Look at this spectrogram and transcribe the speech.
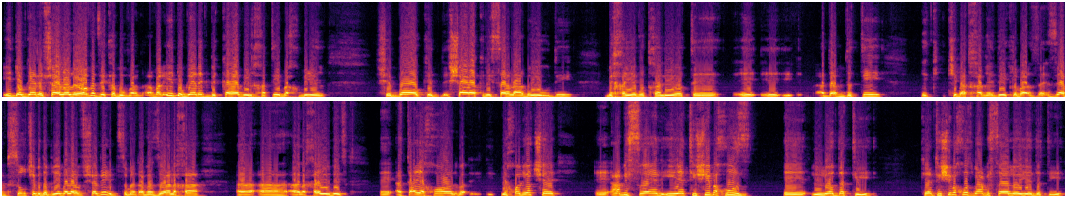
היא דוגלת, אפשר לא לאהוב את זה כמובן, אבל היא דוגלת בקו הלכתי מחמיר, שבו שער הכניסה לעם היהודי מחייב אותך להיות אה, אה, אה, אדם דתי, כמעט חרדי, כלומר זה, זה אבסורד שמדברים עליו שנים, זאת אומרת, אבל זו ההלכה, ההלכה היהודית. אה, אתה יכול, יכול להיות שעם ישראל יהיה 90 אחוז אה, לא דתי, כן, 90 אחוז מעם ישראל לא יהיה דתי,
